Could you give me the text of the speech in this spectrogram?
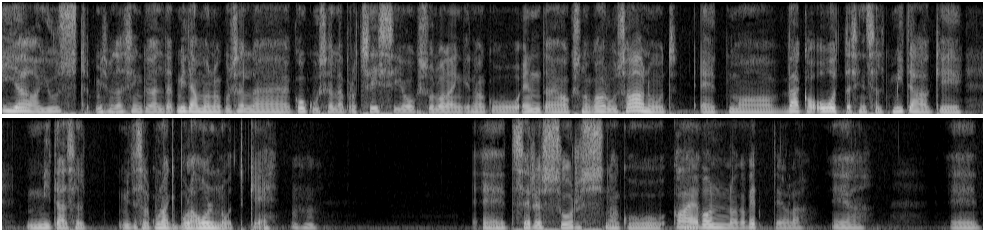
jaa, just, mis ma tahtsingi öelda, et mida ma nagu selle, kogu selle protsessi jooksul olengi nagu enda jaoks nagu aru saanud, et ma väga ootasin sealt midagi, mida sealt, mida seal kunagi pole olnudki mm. -hmm. et see ressurss nagu kaev on, aga vett ei ole. jah, et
